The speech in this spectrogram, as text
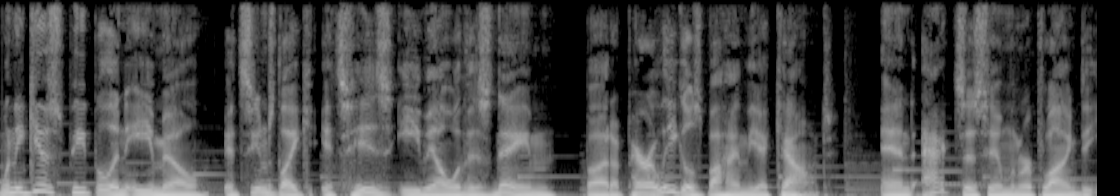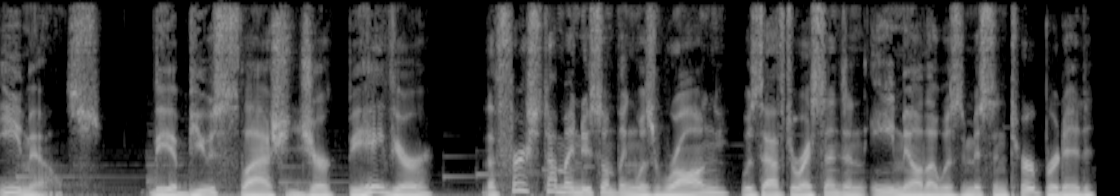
When he gives people an email, it seems like it's his email with his name, but a paralegal's behind the account, and acts as him when replying to emails. The abuse slash jerk behavior, the first time I knew something was wrong was after I sent an email that was misinterpreted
